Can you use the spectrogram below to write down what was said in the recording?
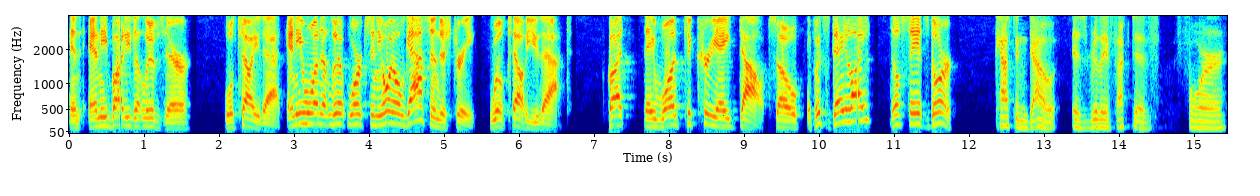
And anybody that lives there will tell you that. Anyone that li- works in the oil and gas industry will tell you that. But they want to create doubt. So if it's daylight, they'll say it's dark. Casting doubt is really effective for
